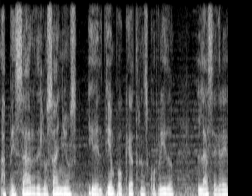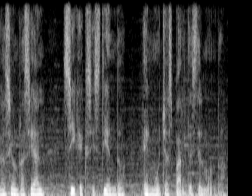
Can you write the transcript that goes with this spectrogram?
a pesar de los años y del tiempo que ha transcurrido, la segregación racial sigue existiendo en muchas partes del mundo.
